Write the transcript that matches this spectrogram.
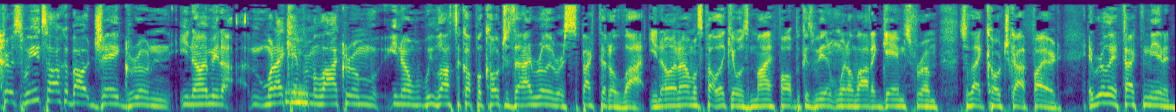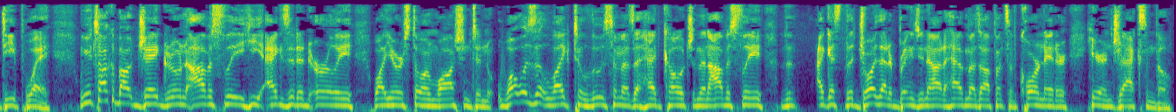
Chris, when you talk about Jay Gruden, you know, I mean, when I came from a locker room, you know, we lost a couple coaches that I really respected a lot, you know, and I almost felt like it was my fault because we didn't win a lot of games for him, so that coach got fired. It really affected me in a deep way. When you talk about Jay Gruden, obviously he exited early while you were still in Washington. What was it like to lose him as a head coach, and then obviously, the, I guess the joy that it brings you now to have him as offensive coordinator here in Jacksonville?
